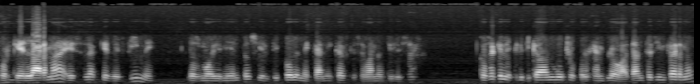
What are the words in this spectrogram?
porque el arma es la que define los movimientos y el tipo de mecánicas que se van a utilizar. Cosa que le criticaban mucho, por ejemplo, a Dantes Inferno,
